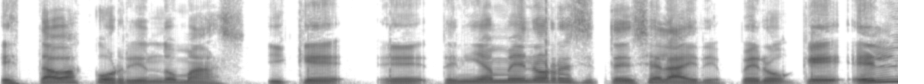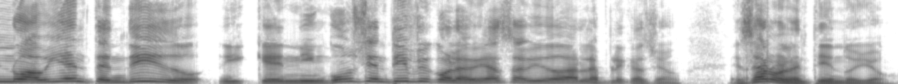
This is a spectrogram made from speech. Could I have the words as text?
estaba corriendo más y que eh, tenía menos resistencia al aire, pero que él no había entendido y que ningún científico le había sabido dar la explicación. Esa no la entiendo yo.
